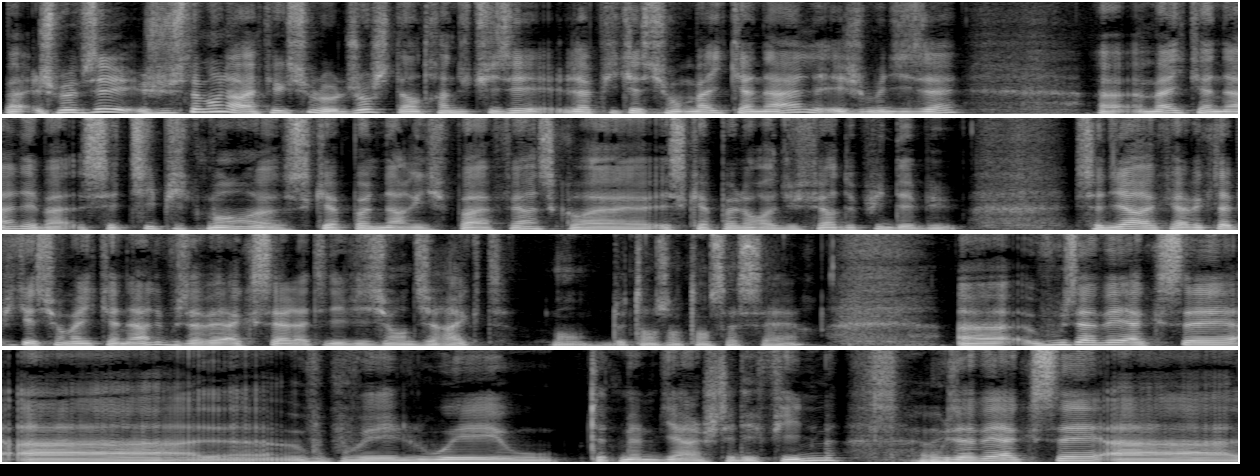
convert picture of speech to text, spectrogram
Bah, je me faisais justement la réflexion l'autre jour, j'étais en train d'utiliser l'application MyCanal et je me disais, euh, MyCanal, eh ben, c'est typiquement euh, ce qu'Apple n'arrive pas à faire et ce qu'Apple aurait dû faire depuis le début. C'est-à-dire qu'avec l'application MyCanal, vous avez accès à la télévision en direct. Bon, de temps en temps, ça sert. Euh, vous avez accès à, euh, vous pouvez louer ou peut-être même bien acheter des films. Vous avez accès à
